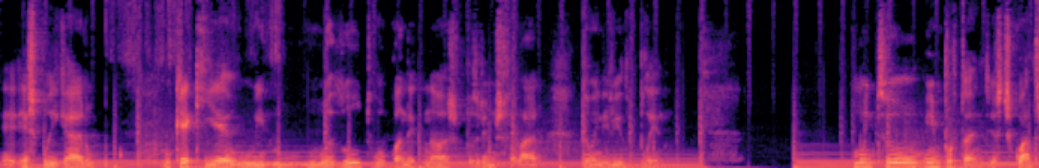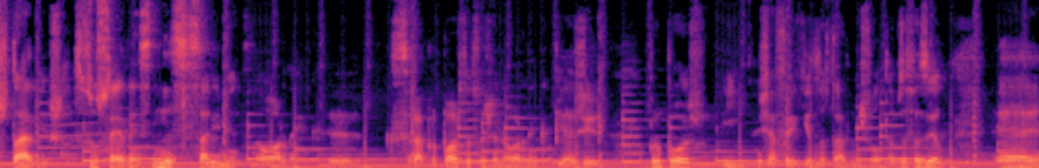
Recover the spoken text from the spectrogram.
é, é explicar o, o, que é que é o, o, o adulto ou quando é que nós poderemos falar de um indivíduo pleno muito importante. Estes quatro estádios sucedem-se necessariamente na ordem que, que, será proposta, ou seja, na ordem que Piaget propôs, e já foi aqui alertado, mas voltamos a fazê-lo. É,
